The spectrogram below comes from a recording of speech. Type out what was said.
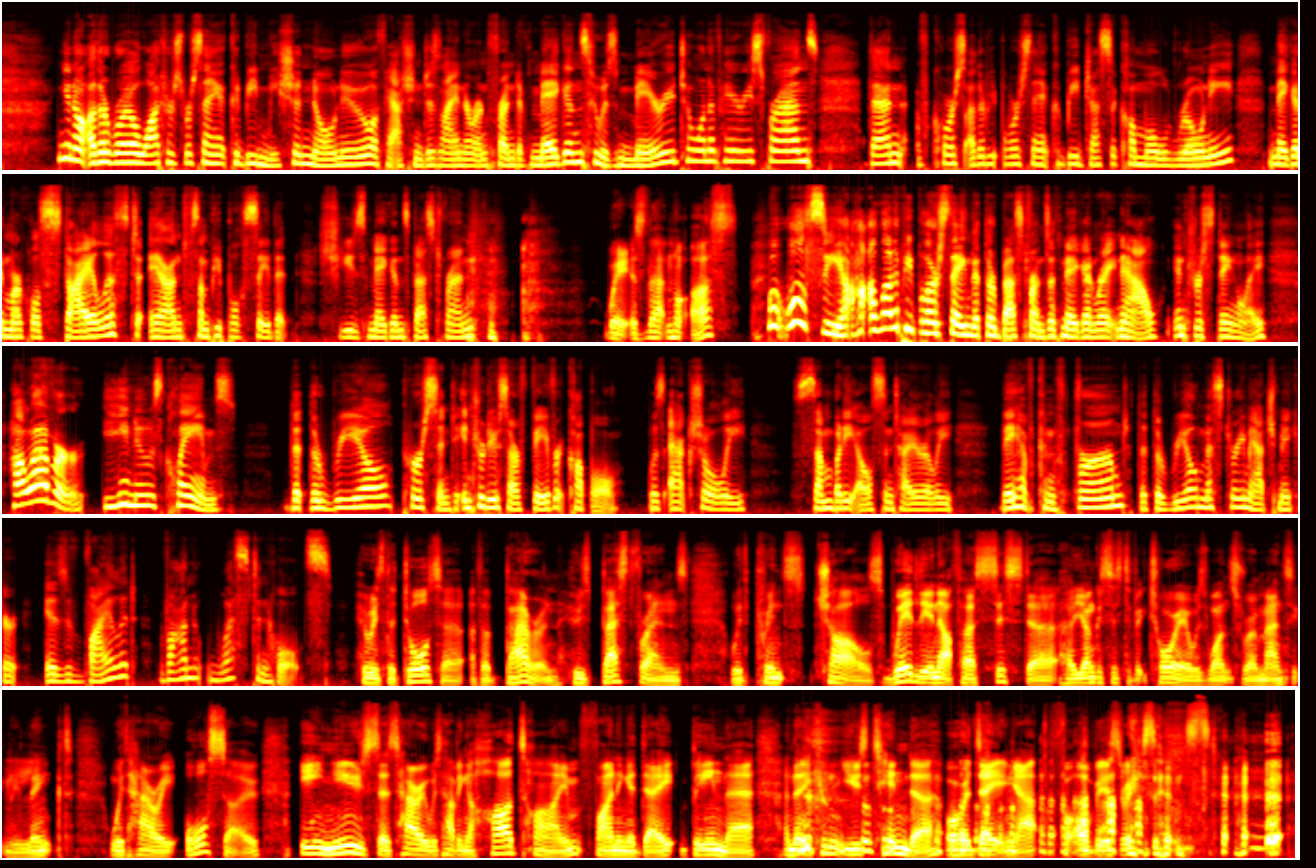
you know, other royal watchers were saying it could be Misha Nonoo, a fashion designer and friend of Meghan's, who is married to one of Harry's friends. Then, of course, other people were saying it could be Jessica Mulroney, Meghan Markle's stylist. And some people say that she's Meghan's best friend. Wait, is that not us? Well, we'll see. A lot of people are saying that they're best friends with Meghan right now, interestingly. However, E News claims that the real person to introduce our favorite couple was actually somebody else entirely. They have confirmed that the real mystery matchmaker is Violet von Westenholz. Who is the daughter of a baron who's best friends with Prince Charles. Weirdly enough, her sister, her younger sister Victoria, was once romantically linked with Harry also. E News says Harry was having a hard time finding a date, being there, and that he couldn't use Tinder or a dating app for obvious reasons.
